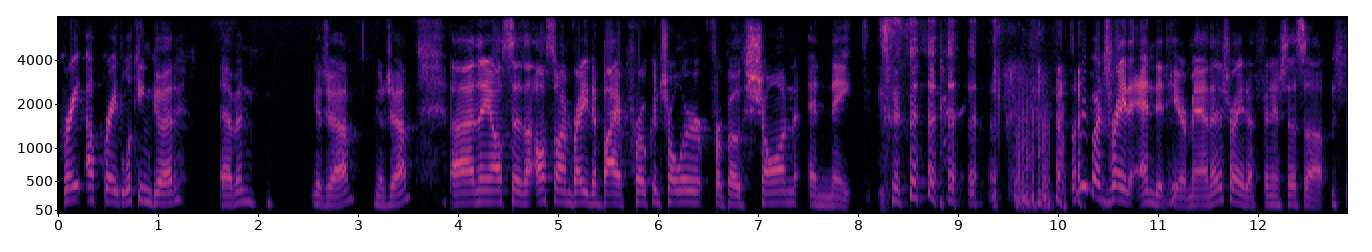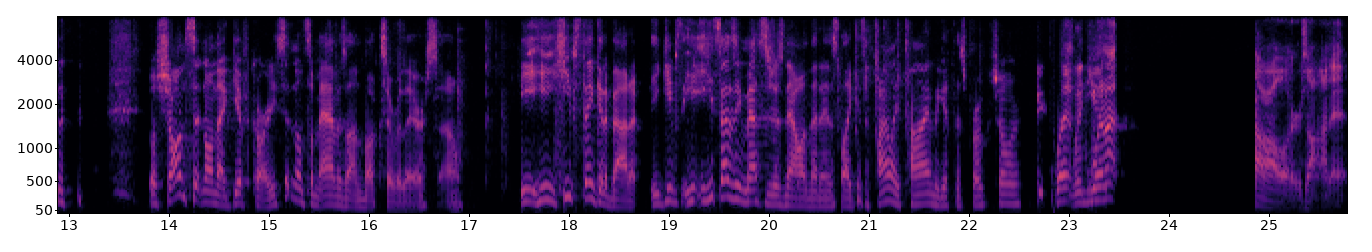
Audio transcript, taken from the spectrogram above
great upgrade. Looking good. Evan, good job. Good job. Uh, and then he also says, also, I'm ready to buy a pro controller for both Sean and Nate. Some people are just ready to end it here, man. They're just ready to finish this up. well, Sean's sitting on that gift card. He's sitting on some Amazon bucks over there. So he he keeps thinking about it. He keeps he, he sends me messages now and then. And it's like, is it finally time to get this pro controller? When, When you- when I dollars on it,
